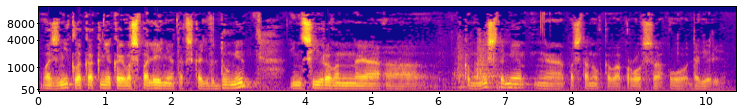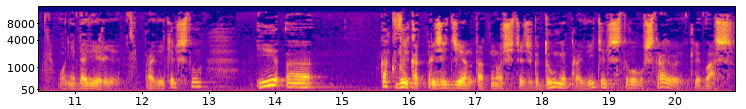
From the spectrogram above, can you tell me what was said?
возникла как некое воспаление, так сказать, в Думе, инициированное коммунистами э, постановка вопроса о доверии, о недоверии правительству. И э, как вы, как президент, относитесь к Думе, правительству? Устраивает ли вас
